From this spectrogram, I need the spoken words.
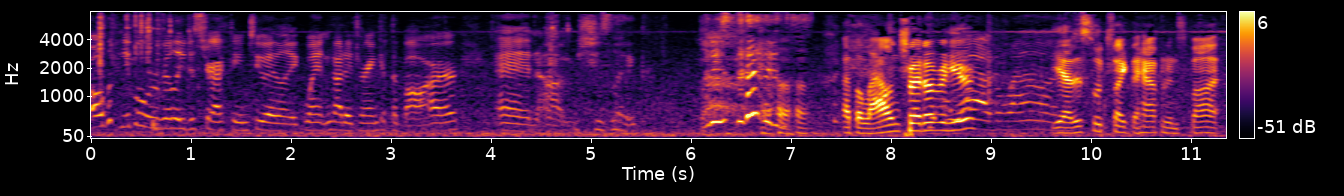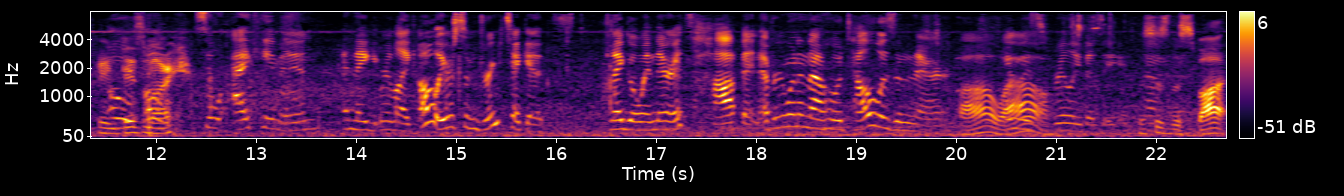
All the people were really distracting too. I like went and got a drink at the bar, and um, she's like, "What is this?" At the lounge right over here? Yeah, the lounge. Yeah, this looks like the happening spot in Oh, oh Bismarck. oh, So I came in and they were like, "Oh, here's some drink tickets." And I go in there, it's hopping. Everyone in that hotel was in there. Oh, wow. It was really busy. This Uh, is the spot.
